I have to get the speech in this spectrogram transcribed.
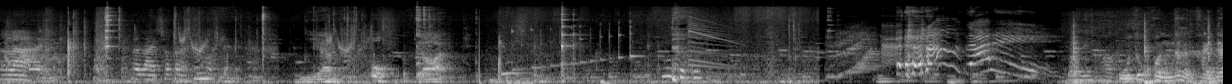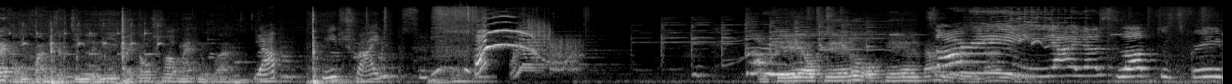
ละลาย ละลายช็อกโกแลตให้หมดเลยนะคะเยี่ยม โอ้ยอด very hot อูทุกคนถ้าเกิดใครได้ของขวัญจากจินเลนนี่ไปต้องชอบไหมหนูว่า Yup we tried โอเค โอเค ลูก โอเคมันได้อยู่ได้อยู่ I just love to scream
